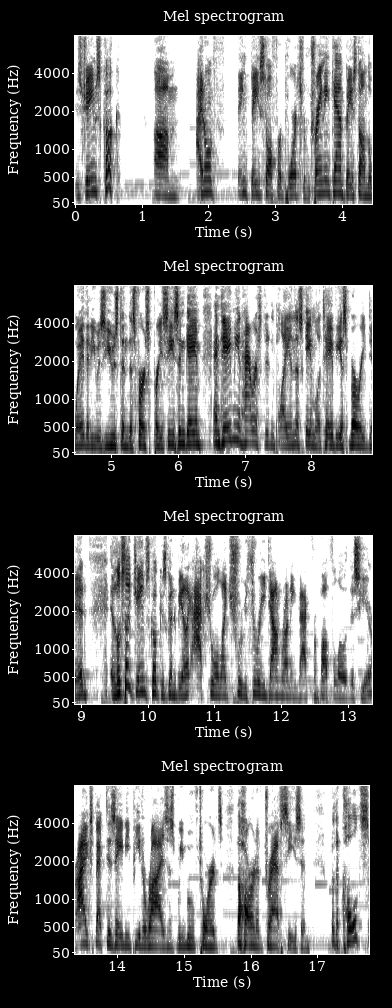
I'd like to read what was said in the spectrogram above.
is James Cook. Um, I don't think based off reports from training camp, based on the way that he was used in this first preseason game, and Damien Harris didn't play in this game, Latavius Murray did. It looks like James Cook is going to be like actual like true three down running back for Buffalo this year. I expect his ADP to rise as we move towards the heart of draft season. For the Colts,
